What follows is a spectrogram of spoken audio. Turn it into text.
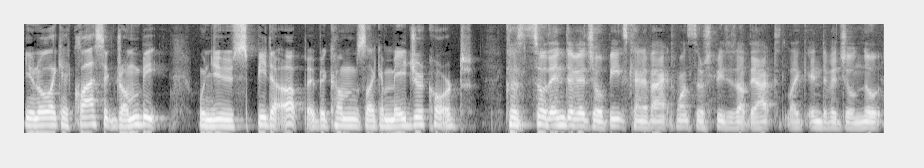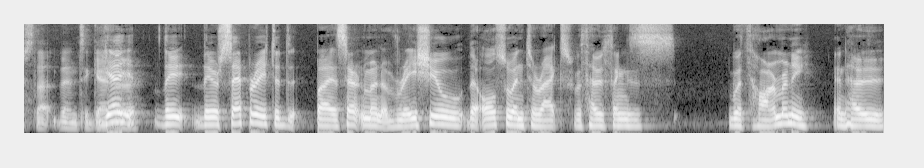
you know, like a classic drum beat. When you speed it up, it becomes like a major chord. Because so the individual beats kind of act once they're speeded up, they act like individual notes that then together. Yeah, they they're separated by a certain amount of ratio that also interacts with how things with harmony and how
